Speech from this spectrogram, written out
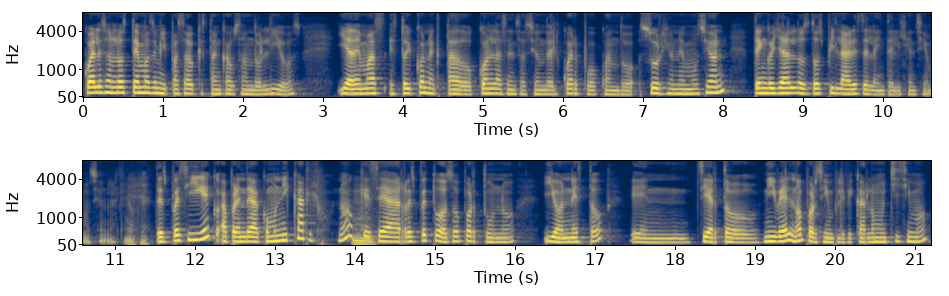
cuáles son los temas de mi pasado que están causando líos, y además estoy conectado con la sensación del cuerpo cuando surge una emoción, tengo ya los dos pilares de la inteligencia emocional. Después sigue aprender a comunicarlo, ¿no? Que mm. sea respetuoso, oportuno y honesto en cierto nivel, ¿no? Por simplificarlo muchísimo.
